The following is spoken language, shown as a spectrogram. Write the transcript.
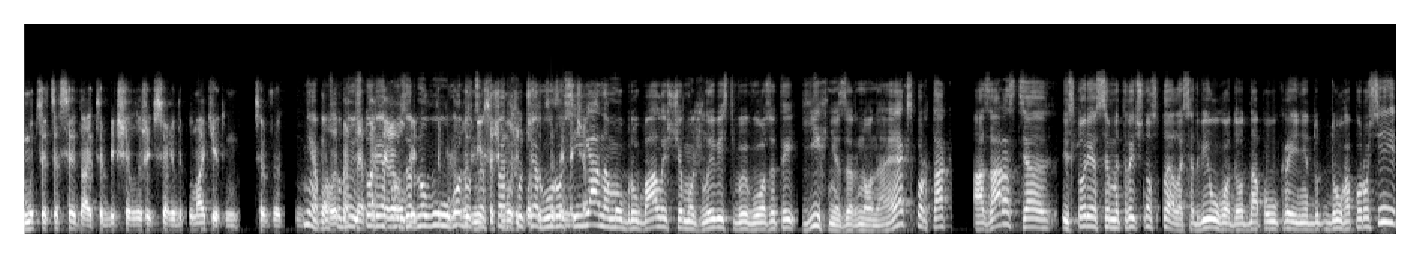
тому це це все да, це більше лежить в сфері дипломатії, тому це вже Ні, ну, просто ну, історія про зернову угоду. Це в першу чергу росіянам обрубали ще можливість вивозити їхнє зерно на експорт. Так а зараз ця історія симетрично сплелася. Дві угоди: одна по Україні, друга по Росії.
